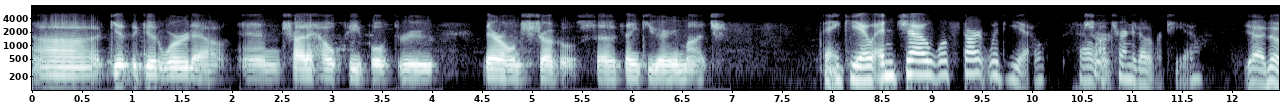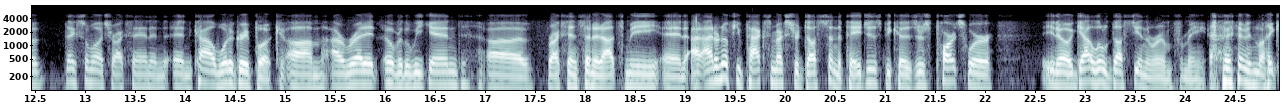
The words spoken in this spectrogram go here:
uh, get the good word out and try to help people through their own struggles. So thank you very much. Thank you. And Joe, we'll start with you. So Sure. I'll turn it over to you. Yeah, no, thanks so much, Roxanne. And, and Kyle, what a great book. Um, I read it over the weekend. Uh, Roxanne sent it out to me, and I, I don't know if you packed some extra dust on the pages because there's parts where, you know, it got a little dusty in the room for me. I mean, like,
